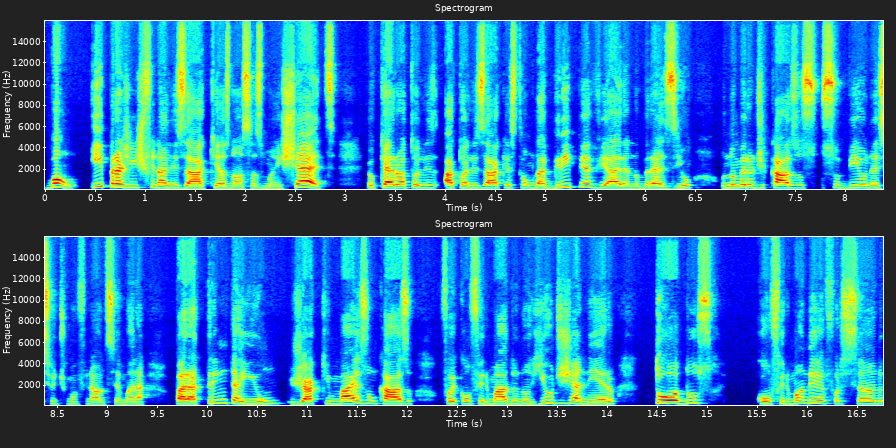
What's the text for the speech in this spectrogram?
Bom, e para a gente finalizar aqui as nossas manchetes, eu quero atualizar a questão da gripe aviária no Brasil. O número de casos subiu nesse último final de semana para 31, já que mais um caso foi confirmado no Rio de Janeiro, todos confirmando e reforçando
